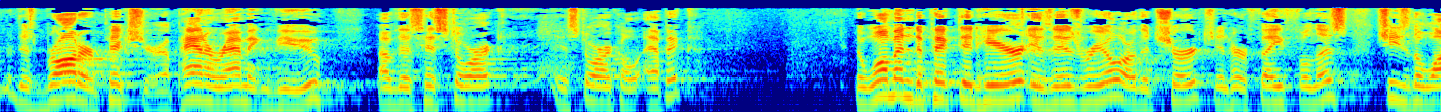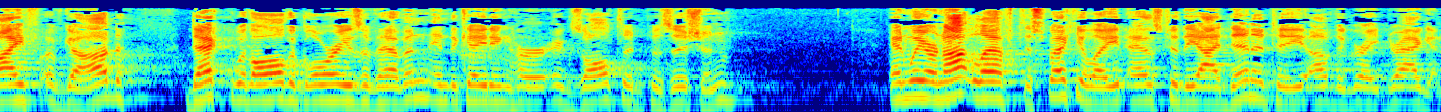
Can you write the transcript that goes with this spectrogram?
this broader picture, a panoramic view of this historic, historical epic. The woman depicted here is Israel or the church in her faithfulness. She's the wife of God, decked with all the glories of heaven, indicating her exalted position. And we are not left to speculate as to the identity of the great dragon.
